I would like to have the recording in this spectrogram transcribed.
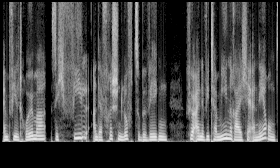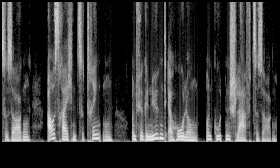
empfiehlt Römer, sich viel an der frischen Luft zu bewegen, für eine vitaminreiche Ernährung zu sorgen, ausreichend zu trinken und für genügend Erholung und guten Schlaf zu sorgen.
